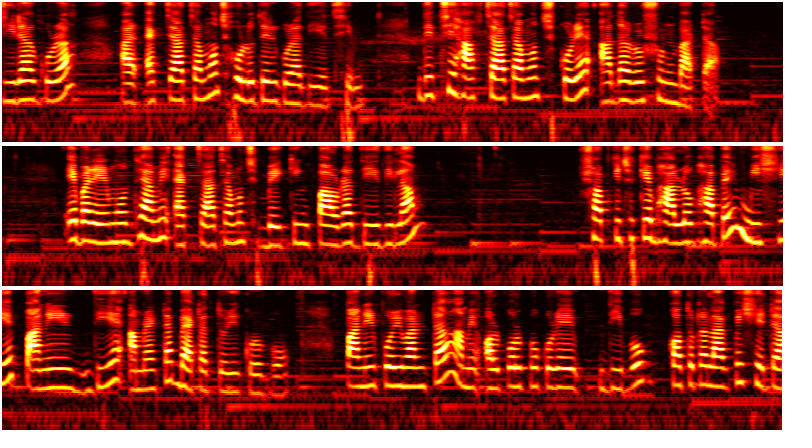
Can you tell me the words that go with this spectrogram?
জিরা গুঁড়া আর এক চা চামচ হলুদের গুঁড়া দিয়েছি। দিচ্ছি হাফ চা চামচ করে আদা রসুন বাটা। এবার এর মধ্যে আমি এক চা চামচ বেকিং পাউডার দিয়ে দিলাম। সব কিছুকে ভালোভাবে মিশিয়ে পানি দিয়ে আমরা একটা ব্যাটার তৈরি করব। পানির পরিমাণটা আমি অল্প অল্প করে দিব। কতটা লাগবে সেটা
